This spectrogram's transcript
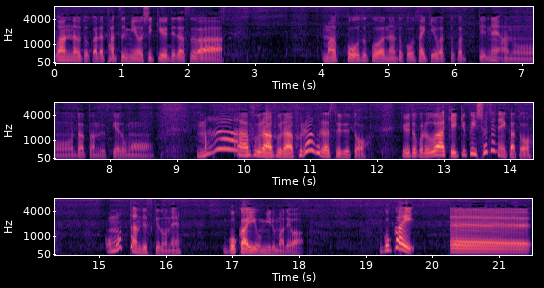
ワンアウトから辰巳を死球で出すわ、まあ、後続はなんとか抑えきるわとかってね、あのー、だったんですけれども、まあ、ふらふら、ふらふらするというところは結局一緒じゃねえかと思ったんですけどね、5回を見るまでは。5回、え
